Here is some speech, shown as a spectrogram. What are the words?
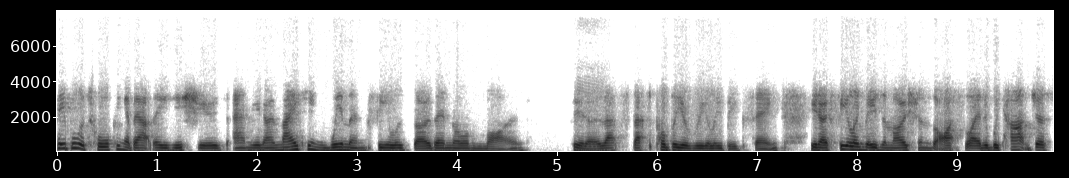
people are talking about these issues and you know making women feel as though they're not alone. You know mm. that's that's probably a really big thing. You know feeling these emotions isolated we can't just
